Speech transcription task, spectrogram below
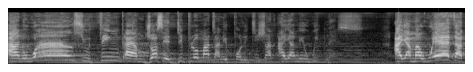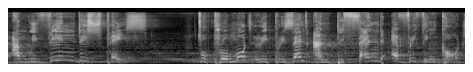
And once you think I am just a diplomat and a politician I am a witness. I am aware that I'm within this space to promote represent and defend everything God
